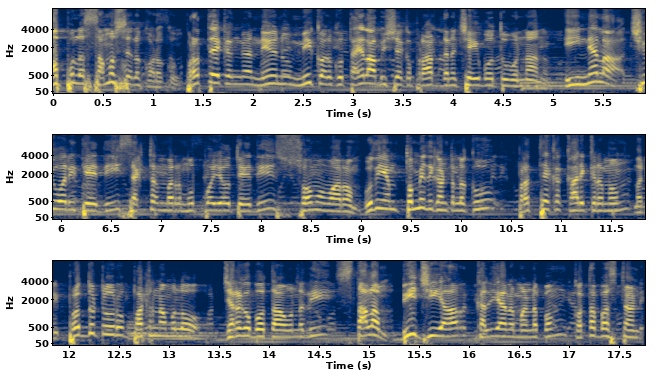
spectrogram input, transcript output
అప్పుల సమస్యల కొరకు ప్రత్యేకంగా నేను మీ కొరకు తైలాభిషేక ప్రార్థన చేయబోతూ ఉన్నాను. ఈ నెల చివరి తేదీ సెప్టెంబర్ ముప్పయో తేదీ సోమవారం ఉదయం తొమ్మిది గంటలకు ప్రత్యేక కార్యక్రమం మరి ప్రొద్దుటూరు పట్టణములో జరగబోతా ఉన్నది. స్థలం బీజీఆర్ కళ్యాణ మండపం కొత్త బస్ స్టాండ్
